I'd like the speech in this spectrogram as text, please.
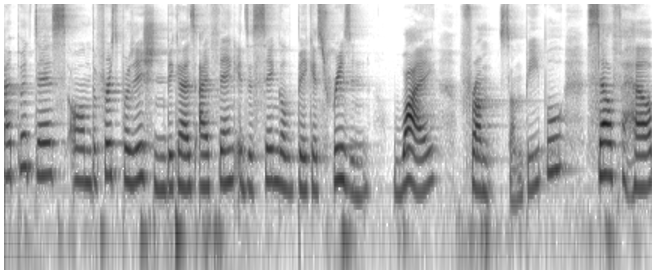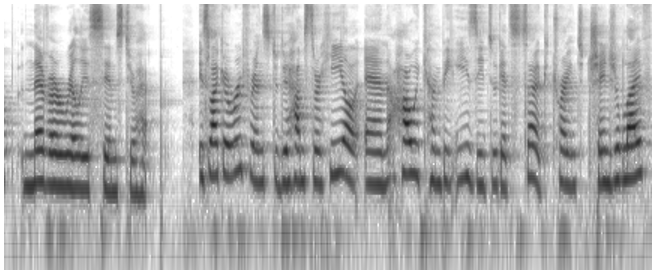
I put this on the first position because I think it's the single biggest reason why, from some people, self help never really seems to help. It's like a reference to the hamster wheel and how it can be easy to get stuck trying to change your life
